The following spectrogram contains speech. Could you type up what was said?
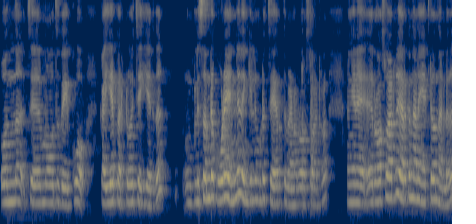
ഒന്ന് മുഖത്ത് തേക്കുകയോ കയ്യെ പുരട്ടുകയോ ചെയ്യരുത്. ഗ്ലിസറിന്റെ കൂടെ എന്നതെങ്കിലും കൂടെ ചേർത്ത് വേണം റോസ് വാട്ടർ അങ്ങനെ റോസ് വാട്ടർ ചേർക്കുന്നതാണ് ഏറ്റവും നല്ലത്.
